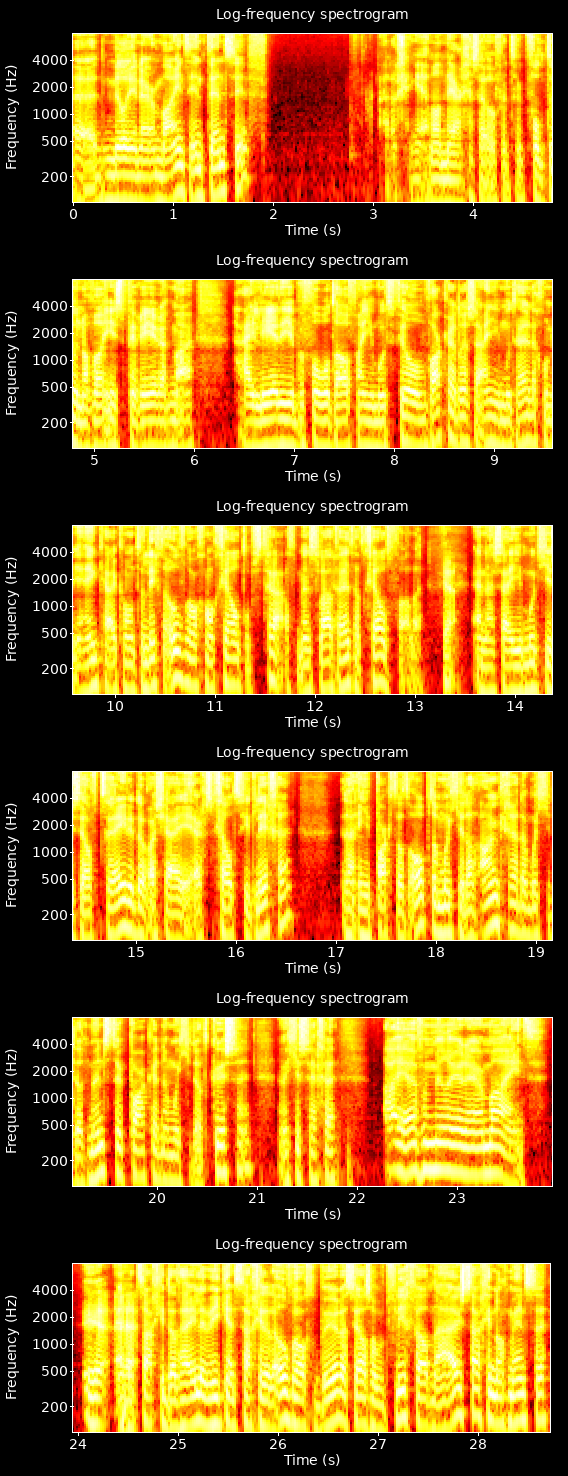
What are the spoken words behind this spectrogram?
eh, de Millionaire Mind Intensive. Ah, dat ging helemaal nergens over. Ik vond het toen nog wel inspirerend, maar hij leerde je bijvoorbeeld al van je moet veel wakkerder zijn. Je moet heel erg om je heen kijken, want er ligt overal gewoon geld op straat. Mensen laten het geld vallen. Ja. En hij zei, je moet jezelf trainen door als jij ergens geld ziet liggen dan- en je pakt dat op, dan moet je dat ankeren, dan moet je dat muntstuk pakken, dan moet je dat kussen. Dan moet je zeggen, I have a millionaire mind. Ja, En dat zag je dat hele weekend zag je dat overal gebeuren. Zelfs op het vliegveld naar huis zag je nog mensen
